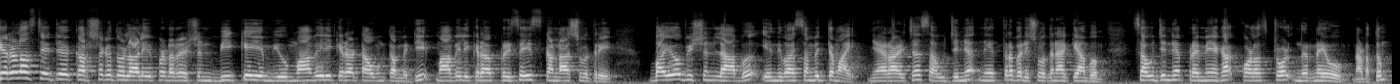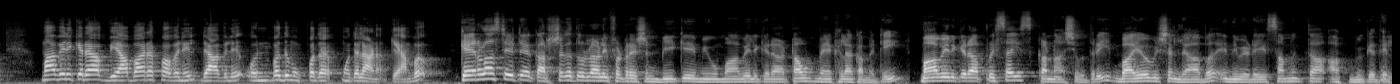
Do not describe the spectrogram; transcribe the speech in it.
കേരള സ്റ്റേറ്റ് കർഷക തൊഴിലാളി federation B K M U Mavelikara town committee Mavelikara precise കണ്ണാശുപത്രി ബയോവിഷൻ ലാബ് എന്നിവ സംയുക്തമായി ഞായറാഴ്ച സൗജന്യ നേത്രപരിശോധനാ ക്യാമ്പും സൗജന്യ പ്രമേഹ കൊളസ്ട്രോൾ നിർണയവും നടത്തും. മാവേലിക്കര വ്യാപാര ഭവനിൽ രാവിലെ ഒൻപത് മുപ്പത് മുതലാണ് ക്യാമ്പ്. കേരള സ്റ്റേറ്റ് കർഷക തൊഴിലാളി federation B K M U Mavelikara town മേഖലാ കമ്മിറ്റി മാവേലിക്കര പ്രിസൈസ് കണ്ണാശുപത്രി ബയോവിഷൻ ലാബ് എന്നിവയുടെ സംയുക്ത ആഭിമുഖ്യത്തിൽ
